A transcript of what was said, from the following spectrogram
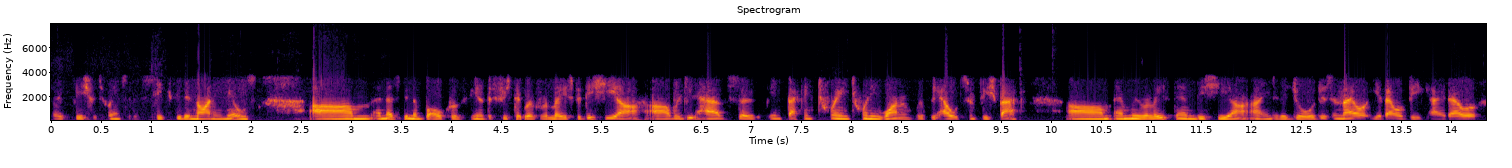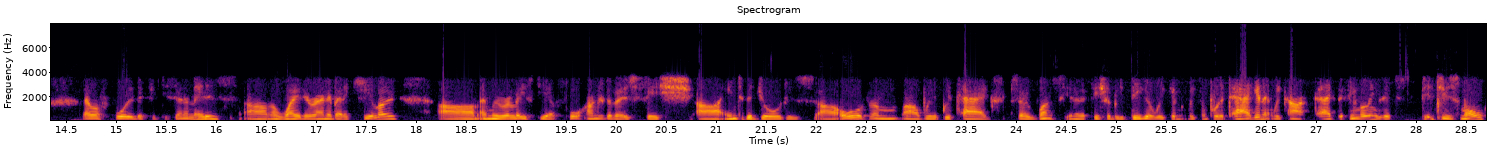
so fish between sort of 60 to 90 mils. Um, and that's been the bulk of you know the fish that we've released. But this year uh, we did have so in, back in 2021 we, we held some fish back, um, and we released them this year uh, into the Georges, and they were yeah they were big. Hey, they were they were 40 to 50 centimeters, um, a weight around about a kilo, um, and we released yeah 400 of those fish uh, into the Georges, uh, all of them uh, with, with tags. So once you know the fish will be bigger, we can we can put a tag in it. We can't tag the fingerlings; it's too small.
